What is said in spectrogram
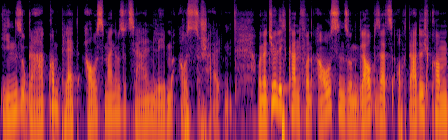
ihn sogar komplett aus meinem sozialen Leben auszuschalten. Und natürlich kann von außen so ein Glaubenssatz auch dadurch kommen,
